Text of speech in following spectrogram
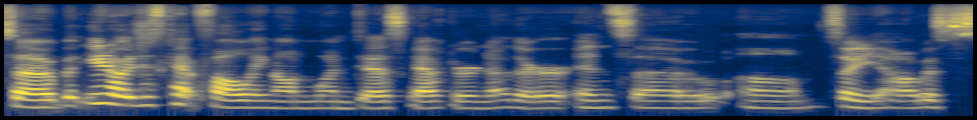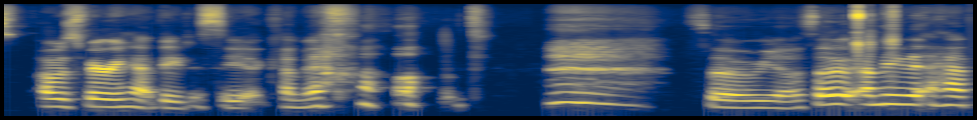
So, but you know, it just kept falling on one desk after another, and so, um, so yeah, I was I was very happy to see it come out. So yeah, so I mean, it happened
